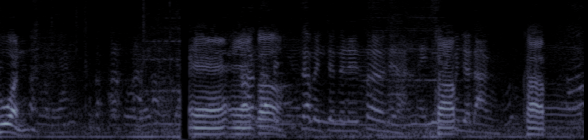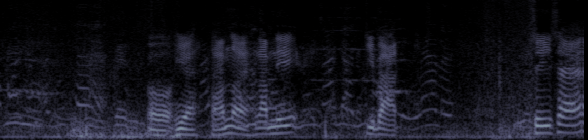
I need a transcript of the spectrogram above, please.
ถ้วนแอร์แอร์ก็ ถ้าเป็นเจเนเรเตอร์เนี่ยครับ มันจะดัง ครับ โอ้เฮียถามหน่อยลำนี้กี่บาท สี่แสน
